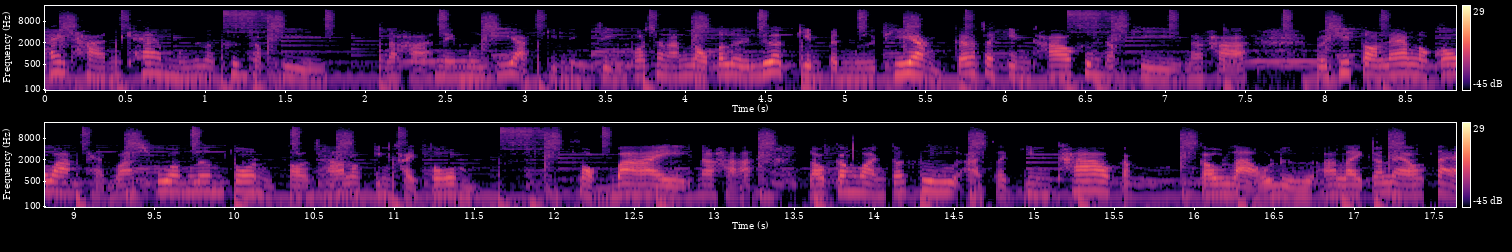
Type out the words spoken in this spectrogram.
ให้ทานแค่มื้อละครึ่งกะพีนะคะ ในมื้อที่อยากกินจริง ๆ เพราะฉะนั้นเราก็เลยเลือกกินเป็นมื้อเที่ยง ก็จะกินข้าวครึ่งกะพีนะคะ โดยที่ตอนแรกเราก็วางแผนว่าช่วงเริ่มต้น ตอนเช้าเรากินไข่ต้ม2ใบนะคะ แล้วกลางวันก็คืออาจจะกินข้าวกับ เกาเหลาหรืออะไรก็แล้วแต่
